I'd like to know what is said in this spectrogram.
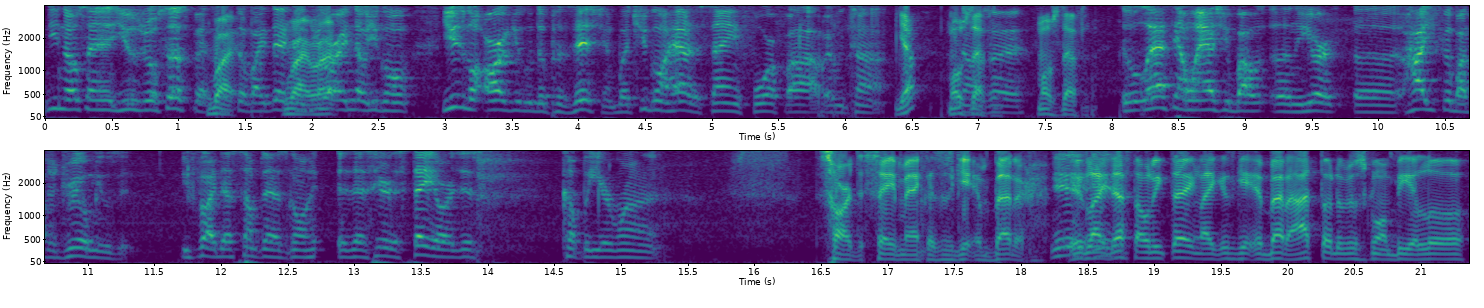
you know saying usual suspects and stuff like that. Right, you right. already know you're gonna you just gonna argue with the position but you're gonna have the same four or five every time Yep. Most know definitely. Most definitely. The last thing I want to ask you about uh, New York, uh, how you feel about the drill music? You feel like that's something that's going that's here to stay, or just a couple year run? It's hard to say, man, because it's getting better. Yeah, it's like yeah. that's the only thing. Like it's getting better. I thought it was going to be a little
